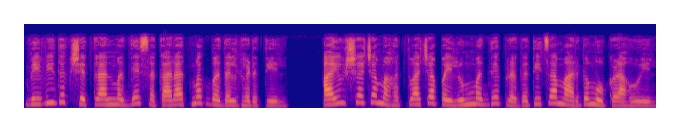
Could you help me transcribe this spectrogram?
विविध क्षेत्रांमध्ये सकारात्मक बदल घडतील. आयुष्याच्या महत्त्वाच्या पैलूंमध्ये प्रगतीचा मार्ग मोकळा होईल.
